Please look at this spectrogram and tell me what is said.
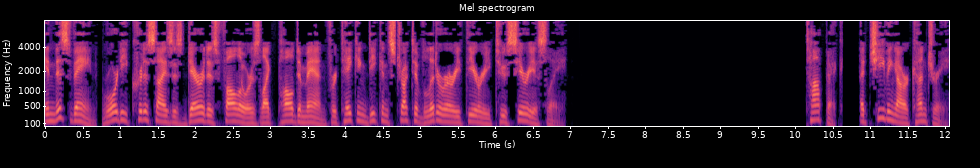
In this vein, Rorty criticizes Derrida's followers like Paul de Man for taking deconstructive literary theory too seriously. Achieving Our Country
